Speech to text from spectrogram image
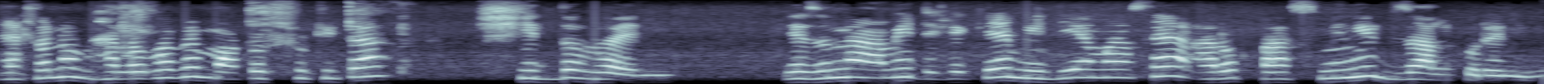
এখনও ভালোভাবে মটরশুঁটিটা সিদ্ধ হয়নি। এজন্য আমি ঢেকে মিডিয়াম আছে আরও পাঁচ মিনিট জাল করে নিব।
